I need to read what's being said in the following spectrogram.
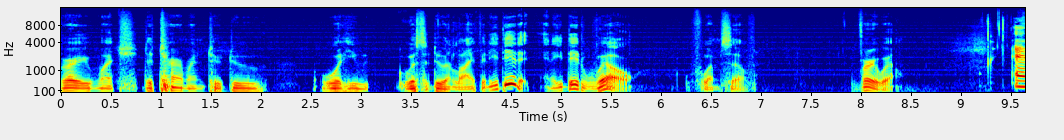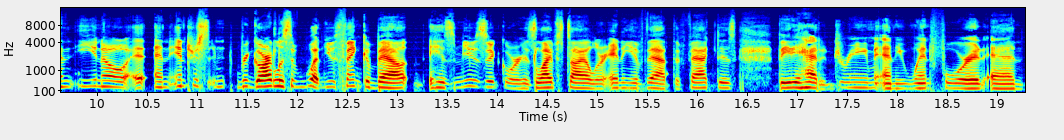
very much determined to do what he was to do in life, and he did it, and he did well for himself, very well. And you know, an interest, regardless of what you think about his music or his lifestyle or any of that, the fact is that he had a dream and he went for it, and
